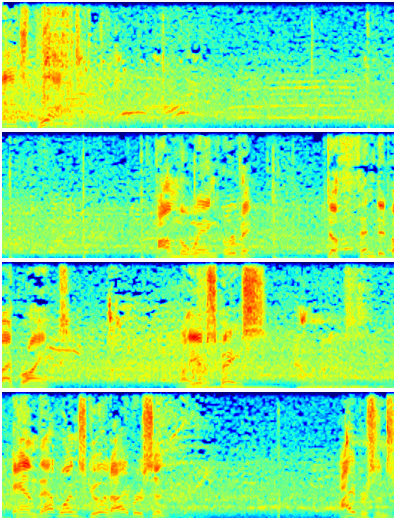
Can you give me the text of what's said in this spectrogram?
And it's blocked. On the wing, Irving. Defended by Bryant. Plenty of space. And that one's good, Iverson. Iverson's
